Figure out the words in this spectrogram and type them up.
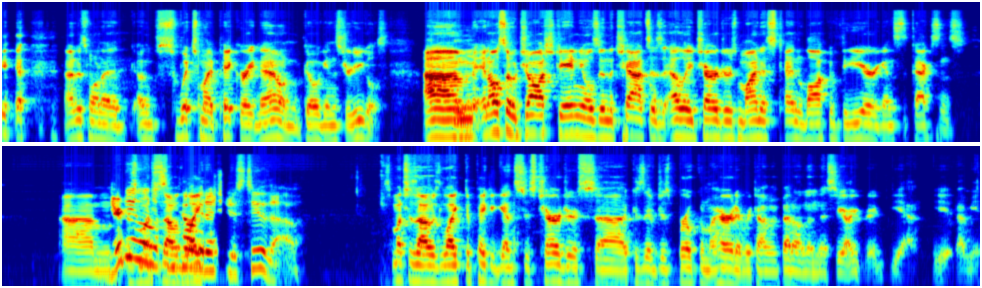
yeah, I just want to um, switch my pick right now and go against your Eagles. Um, and also, Josh Daniels in the chat says LA Chargers minus 10 lock of the year against the Texans. Um, You're dealing with some COVID like, issues too, though. As much as I would like to pick against his Chargers because uh, they've just broken my heart every time I bet on them this year. I, yeah, yeah, I mean,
